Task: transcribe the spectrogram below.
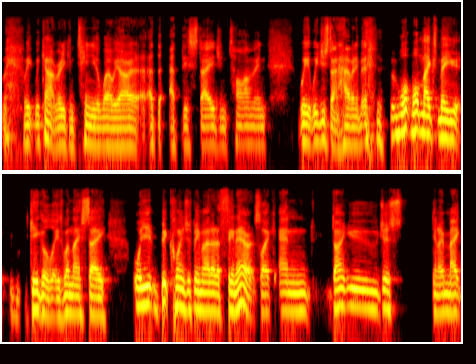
we, we can't really continue the way we are at the, at this stage in time. I mean, we, we just don't have any. what what makes me giggle is when they say, "Well, you, Bitcoin's just been made out of thin air." It's like, and don't you just you know make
